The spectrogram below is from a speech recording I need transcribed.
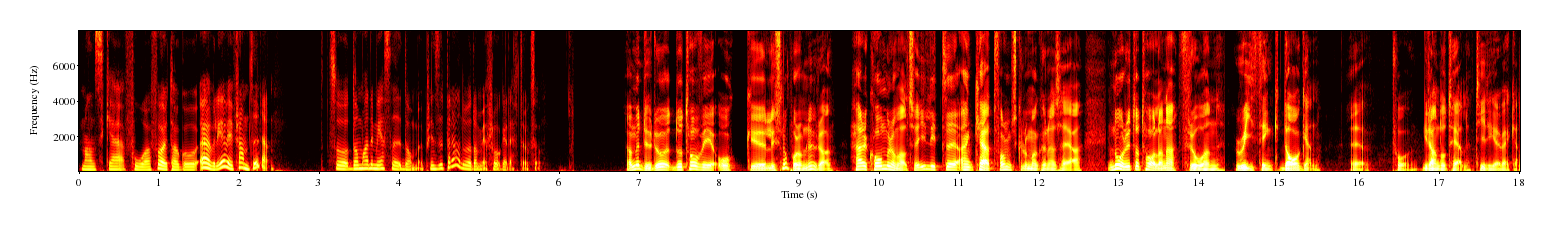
man ska få företag att överleva i framtiden. Så de hade med sig de principerna, det var de jag frågade efter också. Ja men du, då, då tar vi och eh, lyssnar på dem nu då. Här kommer de alltså i lite enkätform skulle man kunna säga. Några av talarna från Rethink-dagen eh, på Grand Hotel tidigare i veckan.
